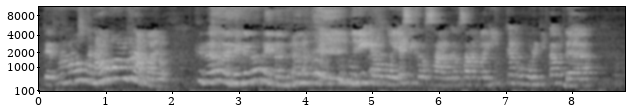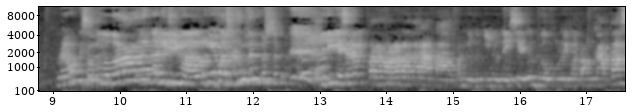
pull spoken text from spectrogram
Tahu kenapa lu kenapa? Lo? Kenapa ya? Kenapa ya? Jadi emang banyak sih keresahan keresahan apalagi kan umur kita udah berapa besok? Tua banget. Aduh jadi malu nih buat jadi biasanya kan orang-orang rata-rata penduduk Indonesia itu 25 tahun ke atas.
